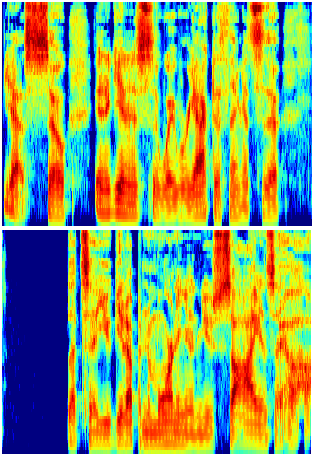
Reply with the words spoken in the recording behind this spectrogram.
yes. So, and again, it's the way we react to thing. It's the, let's say you get up in the morning and you sigh and say, oh,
